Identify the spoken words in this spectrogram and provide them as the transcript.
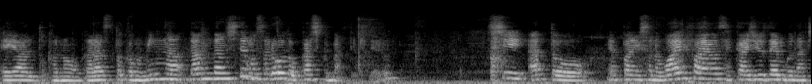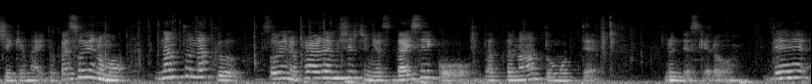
AR とかのガラスとかもみんなだんだんしてもそれほどおかしくなってきてる。しあとやっぱりその w i f i は世界中全部なくちゃいけないとかそういうのもなんとなくそういうのパラダイムシフトには大成功だったなと思ってるんですけど。で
